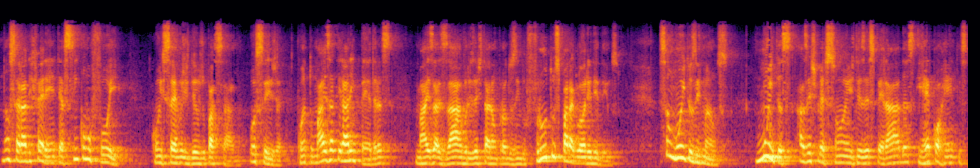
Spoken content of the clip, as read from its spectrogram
não será diferente, assim como foi com os servos de Deus do passado. Ou seja, quanto mais atirarem pedras, mais as árvores estarão produzindo frutos para a glória de Deus. São muitos, irmãos, muitas as expressões desesperadas e recorrentes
